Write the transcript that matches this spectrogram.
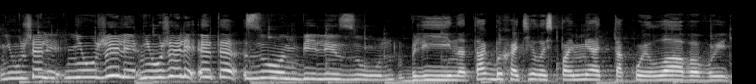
неужели, неужели, неужели это зомби-лизун? Блин, а так бы хотелось помять такой лавовый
